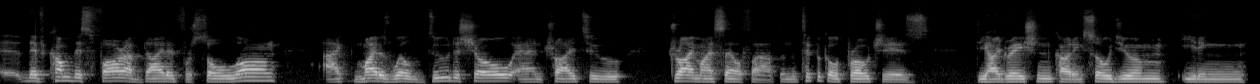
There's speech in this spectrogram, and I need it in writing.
uh, they've come this far, I've dieted for so long, I might as well do the show and try to dry myself out. And the typical approach is dehydration, cutting sodium, eating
